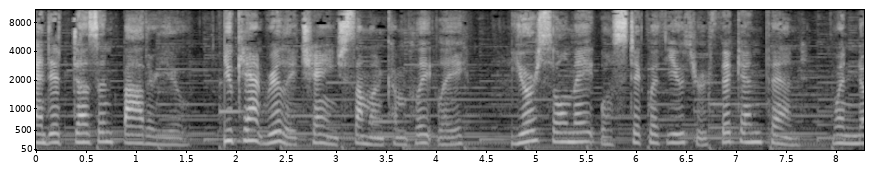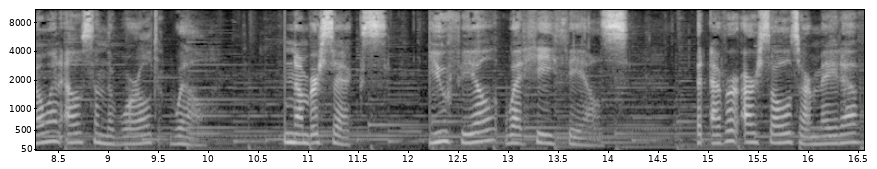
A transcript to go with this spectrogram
and it doesn't bother you. You can't really change someone completely. Your soulmate will stick with you through thick and thin when no one else in the world will. Number six, you feel what he feels. Whatever our souls are made of,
